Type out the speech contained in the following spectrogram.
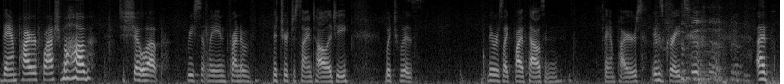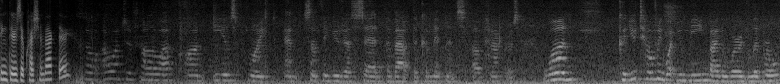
vampire flash mob to show up recently in front of the Church of Scientology, which was there was like 5,000 vampires. It was great. I think there's a question back there. So I want to follow up on Ian's point and something you just said about the commitments of hackers. One, could you tell me what you mean by the word liberal?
